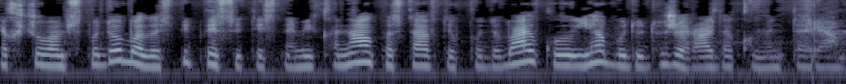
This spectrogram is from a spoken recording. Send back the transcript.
Якщо вам сподобалось, підписуйтесь на мій канал, поставте вподобайку. Я буду дуже рада коментарям.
